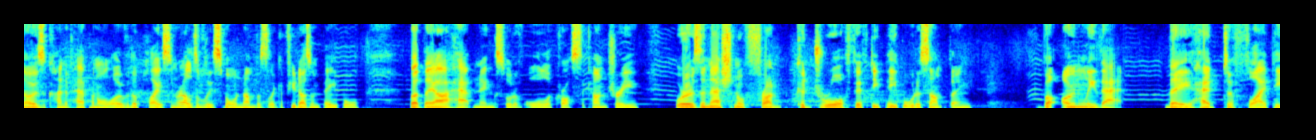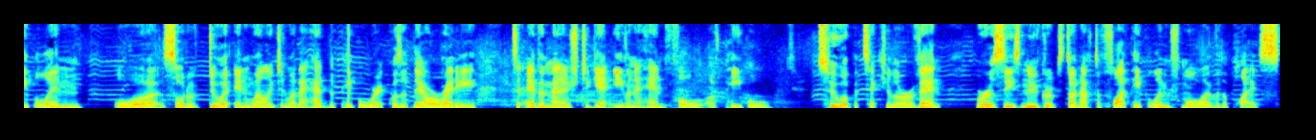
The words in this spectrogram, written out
those kind of happen all over the place in relatively small numbers, like a few dozen people, but they are happening sort of all across the country. Whereas the National Front could draw 50 people to something, but only that. They had to fly people in or sort of do it in Wellington where they had the people requisite there already to ever manage to get even a handful of people to a particular event. Whereas these new groups don't have to fly people in from all over the place.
